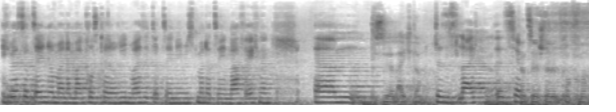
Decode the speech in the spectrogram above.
Ich weiß tatsächlich nur meine Makroskalorien, weiß ich tatsächlich nicht, müsste man tatsächlich nachrechnen. Ähm, Das ist ja leicht dann. das ist leicht. Also ich Kannst du ja schnell im Kopf machen.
